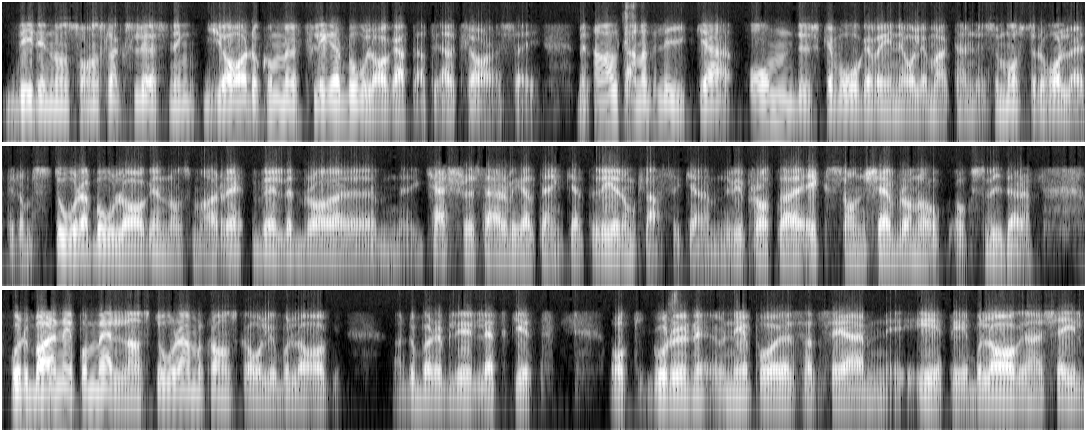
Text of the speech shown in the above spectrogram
Blir det någon sån slags lösning, ja då kommer fler bolag att, att, att, klara sig. Men allt annat lika, om du ska våga vara inne i oljemarknaden nu så måste du hålla dig till de stora bolagen, de som har väldigt bra eh, cashreserv helt enkelt. Det är de klassikerna. Vi pratar Exxon, Chevron och, och så vidare. Går du bara ner på mellanstora amerikanska oljebolag, ja, då börjar det bli läskigt. Och går du ner på så att säga EP-bolag, shale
